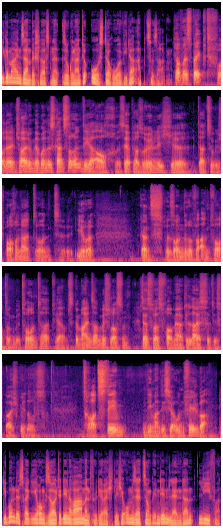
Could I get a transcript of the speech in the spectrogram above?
die gemeinsam beschlossene sogenannte Osterruhe wieder abzusagen. Ich habe Respekt vor der Entscheidung der Bundeskanzlerin, die ja auch sehr persönlich äh, dazu gesprochen hat und äh, ihre ganz besondere Verantwortung betont hat. Wir haben es gemeinsam beschlossen. Das, was Frau Merkel leistet, ist beispiellos. Trotzdem, niemand ist ja unfehlbar. Die Bundesregierung sollte den Rahmen für die rechtliche Umsetzung in den Ländern liefern.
